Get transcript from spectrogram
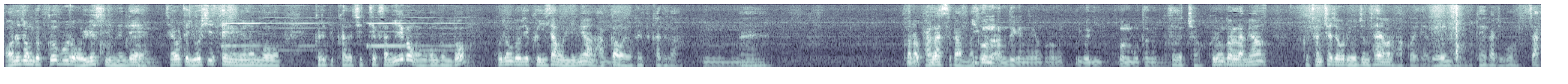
어느 정도 급으로 올릴 수 있는데 음. 제가 볼때이 시스템이면은 뭐 그래픽 카드 GTX 한 1050 정도 그 정도지 그 이상 올리면 아까워요 그래픽 카드가 음. 예. 서로 밸런스가 안 맞아요 이거는 안 되겠네요. 그러면 이거 이건 못 하겠네요. 그렇죠 그 정도 하려면 그 전체적으로 요즘 사양으로 바꿔야 돼요 메인보드부터 해가지고 싹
